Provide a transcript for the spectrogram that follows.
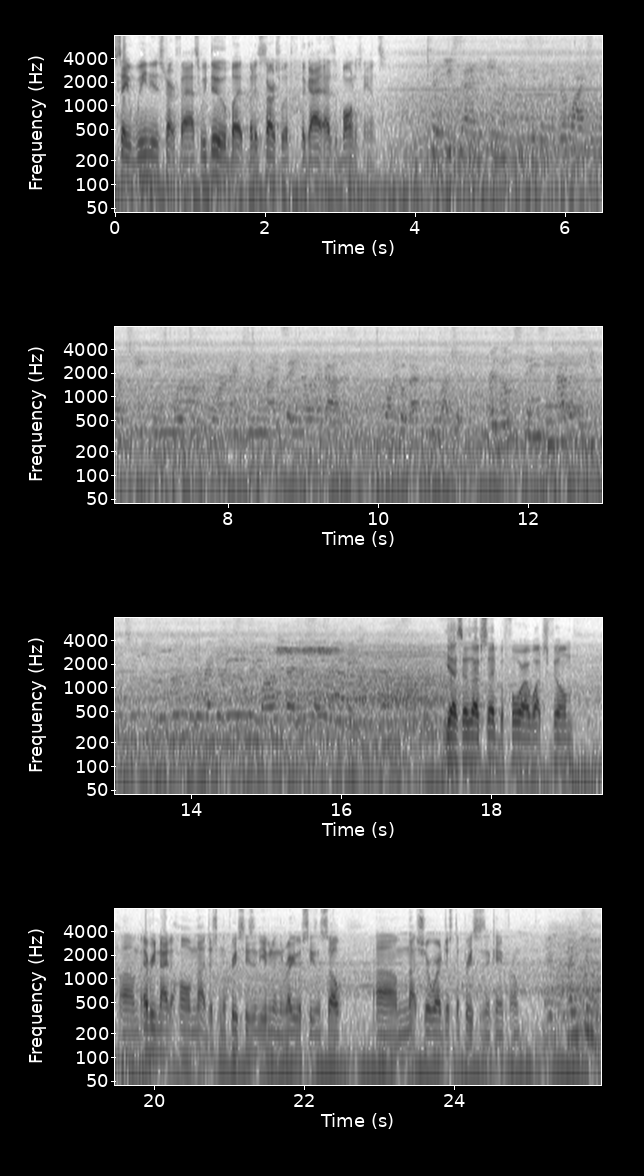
say we need to start fast. We do, but but it starts with the guy that has the ball in his hands. So you said in the preseason that you're watching more tape than you would before, and I assume you might say, no, I got this. I want to go back and rewatch it. Are those things and habits that you continue through the regular season while you guys are still trying to get Yes, as I've said before, I watch film um, every night at home, not just in the preseason, even in the regular season. So I'm um, not sure where just the preseason came from. How are you feeling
